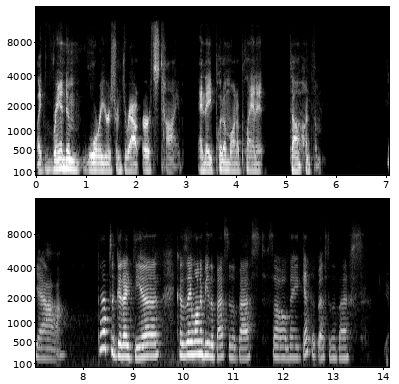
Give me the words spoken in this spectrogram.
like random warriors from throughout Earth's time and they put them on a planet to hunt them. Yeah. That's a good idea because they want to be the best of the best. So they get the best of the best. Yeah.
